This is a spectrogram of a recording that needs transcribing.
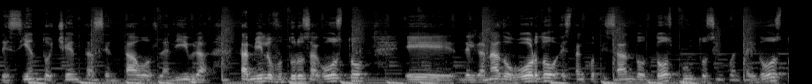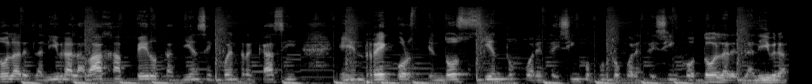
de 180 centavos la libra. También los futuros agosto eh, del ganado gordo están cotizando 2.52 dólares la libra a la baja, pero también se encuentran casi en récords en 245.45 dólares la libra.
